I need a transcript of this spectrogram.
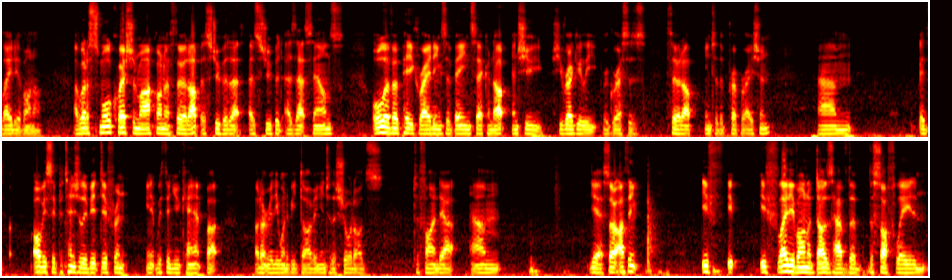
Lady of Honor. I've got a small question mark on her third up, as stupid that as stupid as that sounds. All of her peak ratings have been second up, and she she regularly regresses third up into the preparation. Um, it's obviously potentially a bit different in, with the new camp, but I don't really want to be diving into the short odds to find out. Um, yeah, so I think if if if Lady of Honor does have the, the soft lead and,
